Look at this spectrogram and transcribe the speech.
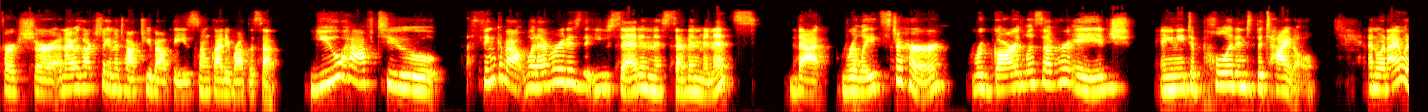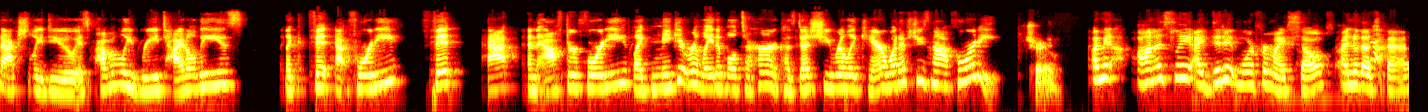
For sure. And I was actually going to talk to you about these. So I'm glad you brought this up. You have to think about whatever it is that you said in this seven minutes that relates to her, regardless of her age, and you need to pull it into the title. And what I would actually do is probably retitle these like fit at 40, fit at and after 40, like make it relatable to her. Cause does she really care? What if she's not 40? True. I mean, honestly, I did it more for myself. I know that's yeah. bad,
